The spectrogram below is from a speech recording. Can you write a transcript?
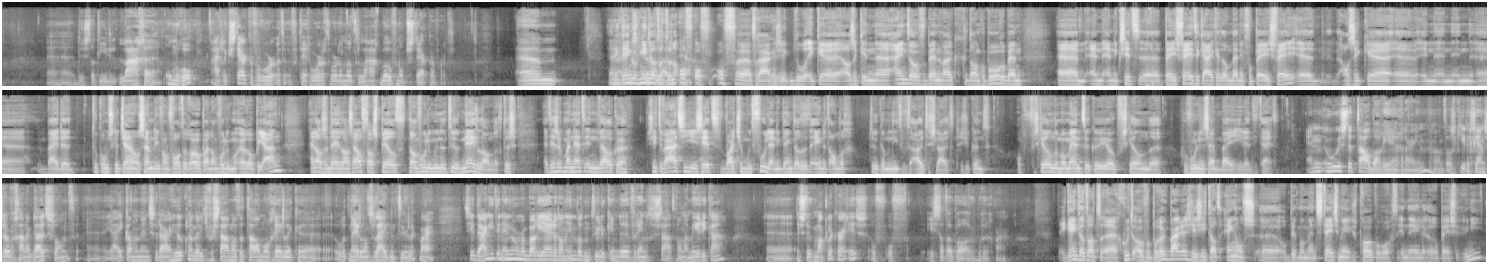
Uh, dus dat die lagen onderop eigenlijk sterker vertegenwoordigd worden, omdat de laag bovenop sterker wordt. Um, en ik denk ook niet dat het een of-of-of ja. vraag is. Ik bedoel, ik, als ik in Eindhoven ben, waar ik dan geboren ben, Um, en, en ik zit uh, PSV te kijken, dan ben ik voor PSV. Uh, als ik uh, in, in, in, bij de toekomstige General Assembly van Volt Europa, dan voel ik me Europeaan. En als een Nederlands elftal speelt, dan voel ik me natuurlijk Nederlander. Dus het is ook maar net in welke situatie je zit, wat je moet voelen. En ik denk dat het een het ander natuurlijk helemaal niet hoeft uit te sluiten. Dus je kunt op verschillende momenten kun je ook verschillende gevoelens hebben bij je identiteit. En hoe is de taalbarrière daarin? Want als ik hier de grens over ga naar Duitsland, uh, ja, ik kan de mensen daar een heel klein beetje verstaan, omdat de taal nog redelijk uh, op het Nederlands lijkt natuurlijk. Maar Zit daar niet een enorme barrière dan in, wat natuurlijk in de Verenigde Staten van Amerika uh, een stuk makkelijker is? Of, of is dat ook wel overbrugbaar? Ik denk dat dat uh, goed overbrugbaar is. Je ziet dat Engels uh, op dit moment steeds meer gesproken wordt in de hele Europese Unie.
